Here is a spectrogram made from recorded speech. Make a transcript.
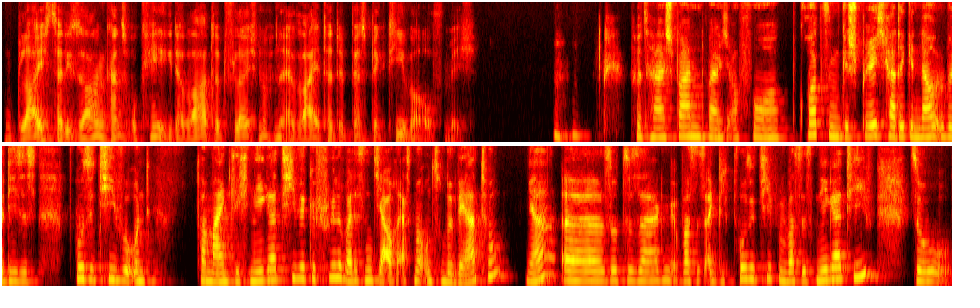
und gleichzeitig sagen kannst, okay, da wartet vielleicht noch eine erweiterte Perspektive auf mich. Mhm. Total spannend, weil ich auch vor kurzem Gespräch hatte, genau über dieses positive und vermeintlich negative Gefühle, weil das sind ja auch erstmal unsere Bewertung, ja, äh, sozusagen, was ist eigentlich positiv und was ist negativ. So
